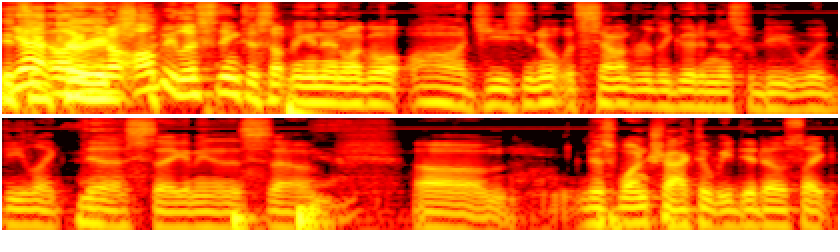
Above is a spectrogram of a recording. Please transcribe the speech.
yeah, like, you know, I'll be listening to something and then I'll go, oh, geez, you know what would sound really good in this would be would be like this. Like, I mean, this um, um, this one track that we did, I was like,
